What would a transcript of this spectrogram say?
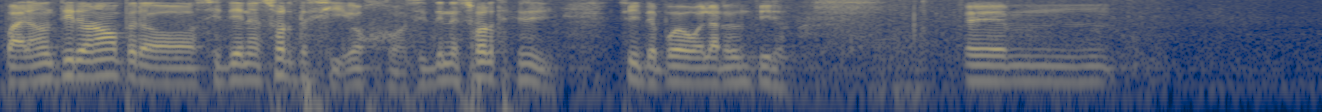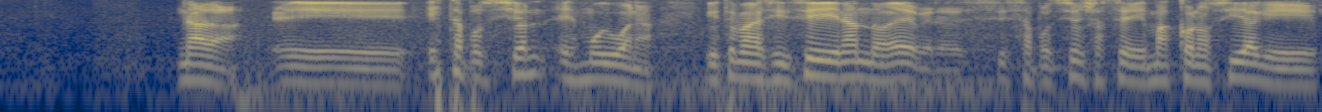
Para un tiro no, pero si tienes suerte, sí. Ojo, si tienes suerte, sí. Sí te puede volar de un tiro. Eh... Nada, eh, esta posición es muy buena. Y usted me va a decir, sí, Nando, eh, pero esa posición ya sé, es más conocida que,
